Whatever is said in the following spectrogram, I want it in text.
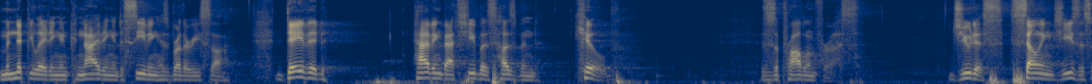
manipulating and conniving and deceiving his brother Esau. David having Bathsheba's husband killed. This is a problem for us. Judas selling Jesus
